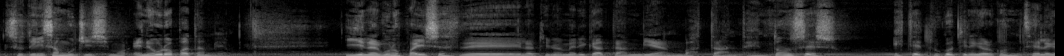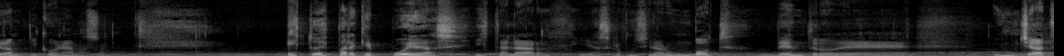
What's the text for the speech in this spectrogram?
se utiliza muchísimo. En Europa también. Y en algunos países de Latinoamérica también, bastante. Entonces, este truco tiene que ver con Telegram y con Amazon. Esto es para que puedas instalar y hacer funcionar un bot dentro de un chat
